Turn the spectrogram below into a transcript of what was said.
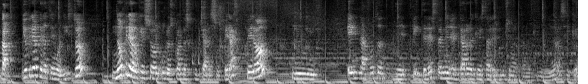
Vale, yo creo que lo tengo listo. No creo que son unas cuantas cucharas soperas, pero mmm, en la foto de Pinterest también el tarro de cristal es mucho más grande que el mío, así que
